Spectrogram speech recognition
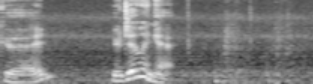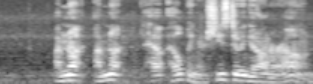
Good. You're doing it. I'm not. I'm not hel- helping her. She's doing it on her own.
